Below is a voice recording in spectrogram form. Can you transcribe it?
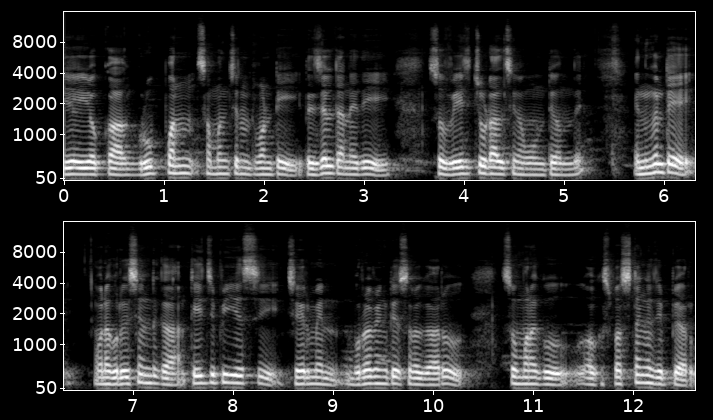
ఈ యొక్క గ్రూప్ వన్ సంబంధించినటువంటి రిజల్ట్ అనేది సో వేచి చూడాల్సిన ఉంటే ఉంది. ఎందుకంటే మనకు రీసెంట్గా టీజీపీఎస్సి చైర్మన్ బుర్ర వెంకటేశ్వర గారు సో మనకు ఒక స్పష్టంగా చెప్పారు.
